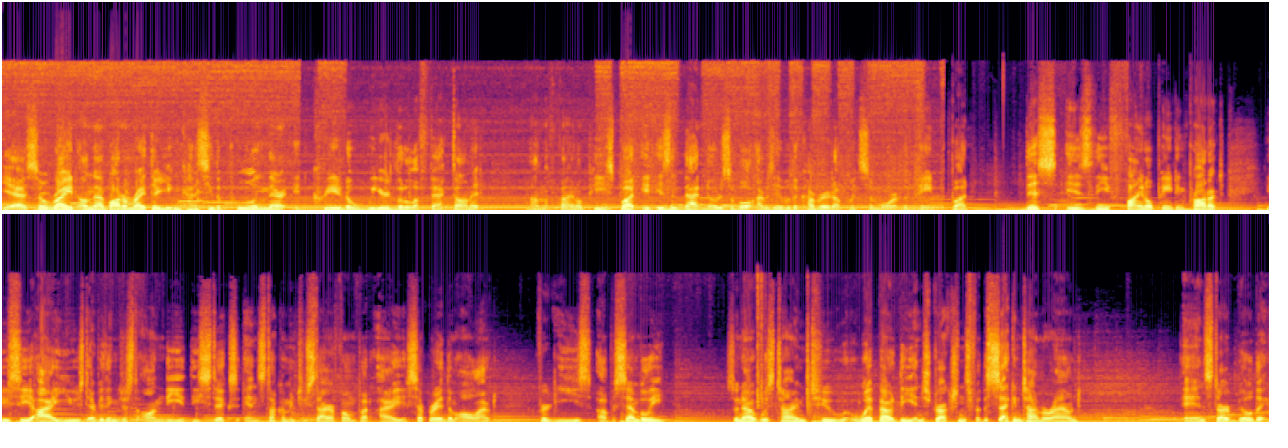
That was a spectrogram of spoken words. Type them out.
Yeah, so right on that bottom right there, you can kind of see the pooling there. It created a weird little effect on it on the final piece, but it isn't that noticeable. I was able to cover it up with some more of the paint, but this is the final painting product. You see I used everything just on the, the sticks and stuck them into styrofoam, but I separated them all out for ease of assembly. So now it was time to whip out the instructions for the second time around and start building.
